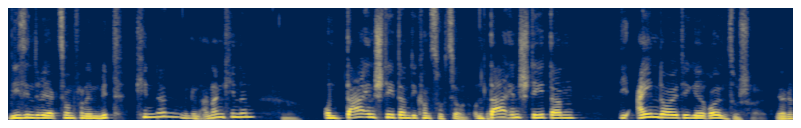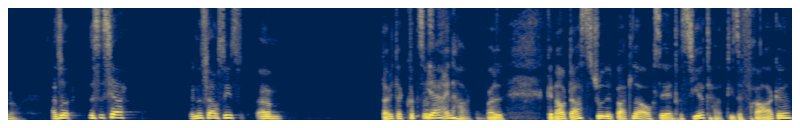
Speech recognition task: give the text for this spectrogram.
Wie sind die Reaktionen von den Mitkindern, mit den anderen Kindern? Und da entsteht dann die Konstruktion. Und da entsteht dann die eindeutige Rollenzuschreibung. Ja, genau. Also, das ist ja, wenn du es ja auch siehst, ähm, Darf ich da kurz Ja. einhaken? Weil genau das Judith Butler auch sehr interessiert hat. Diese Frage,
